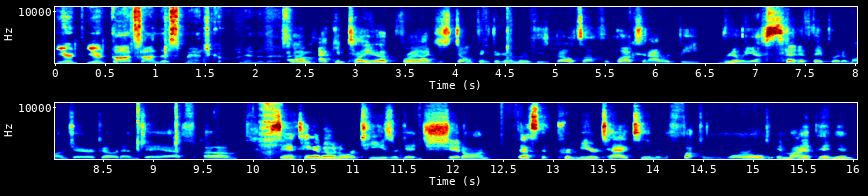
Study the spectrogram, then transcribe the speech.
your your thoughts on this match going into this? Um, I can tell you up front, I just don't think they're going to move these belts off the Bucks, and I would be really upset if they put them on Jericho and MJF. Um, Santana and Ortiz are getting shit on. That's the premier tag team in the fucking world, in my opinion.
